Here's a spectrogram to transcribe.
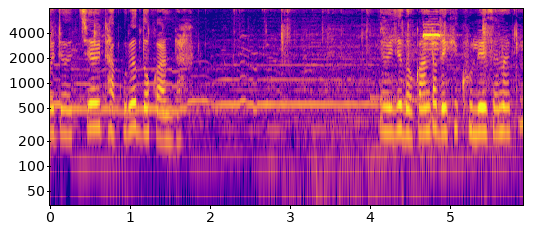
ওইটা হচ্ছে ওই ঠাকুরের দোকানটা। ওই যে দোকানটা দেখি খুলেছে নাকি?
